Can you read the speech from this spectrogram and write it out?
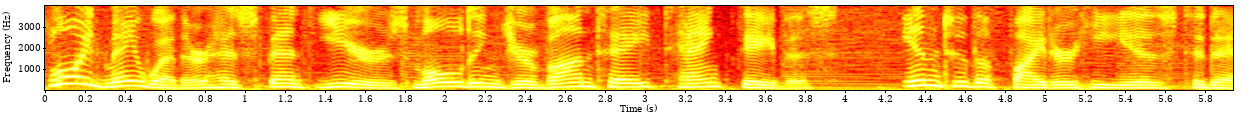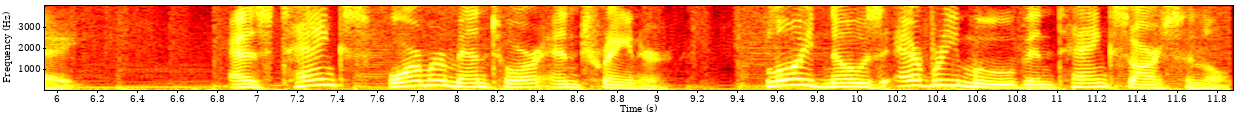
Floyd Mayweather has spent years molding Gervonta Tank Davis into the fighter he is today. As Tank's former mentor and trainer, Floyd knows every move in Tank's arsenal,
